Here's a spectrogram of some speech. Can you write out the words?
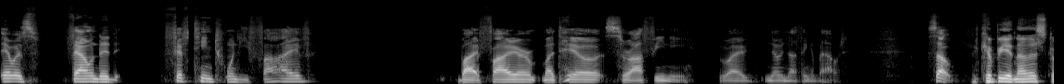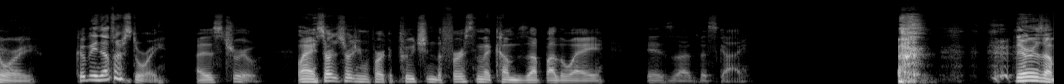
it was founded 1525 by Friar Matteo Serafini, who I know nothing about. So it could be another story. Could be another story. That is true. When I start searching for Capuchin, the first thing that comes up, by the way, is uh, this guy. there is a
